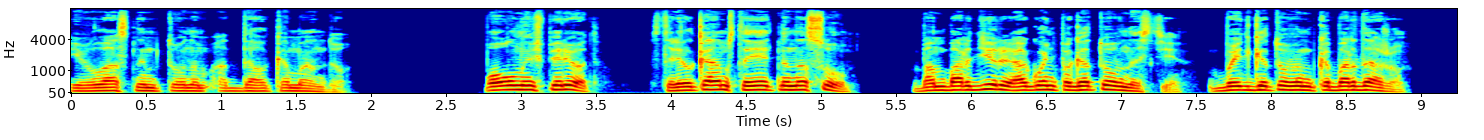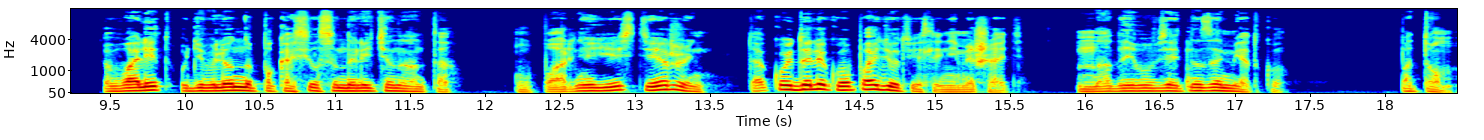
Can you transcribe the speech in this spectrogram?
и властным тоном отдал команду. «Полный вперед! Стрелкам стоять на носу! Бомбардиры, огонь по готовности! Быть готовым к абордажу!» Валид удивленно покосился на лейтенанта. «У парня есть стержень. Такой далеко пойдет, если не мешать. Надо его взять на заметку. Потом,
